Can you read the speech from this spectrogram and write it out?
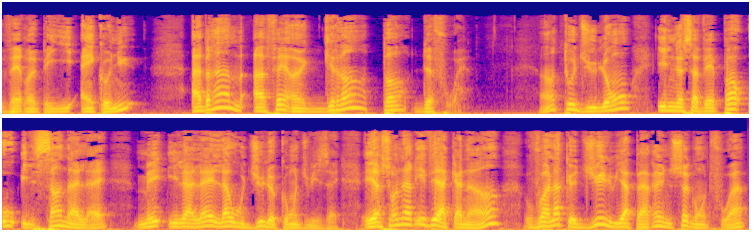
vers un pays inconnu, Abraham a fait un grand pas de foi. Hein, tout du long, il ne savait pas où il s'en allait, mais il allait là où Dieu le conduisait. Et à son arrivée à Canaan, voilà que Dieu lui apparaît une seconde fois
